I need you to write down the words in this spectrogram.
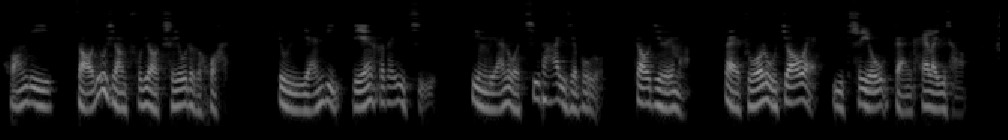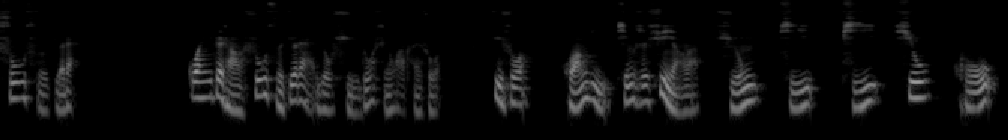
皇帝早就想除掉蚩尤这个祸害，就与炎帝联合在一起，并联络其他一些部落，召集人马，在涿鹿郊外与蚩尤展开了一场殊死决战。关于这场殊死决战，有许多神话传说。据说，皇帝平时驯养了熊、皮、貔、貅。虎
